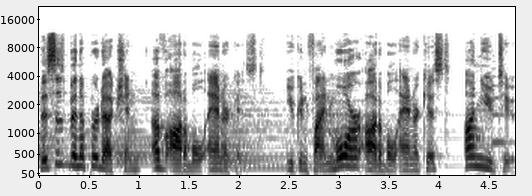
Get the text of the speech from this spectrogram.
This has been a production of Audible Anarchist. You can find more Audible Anarchist on YouTube.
